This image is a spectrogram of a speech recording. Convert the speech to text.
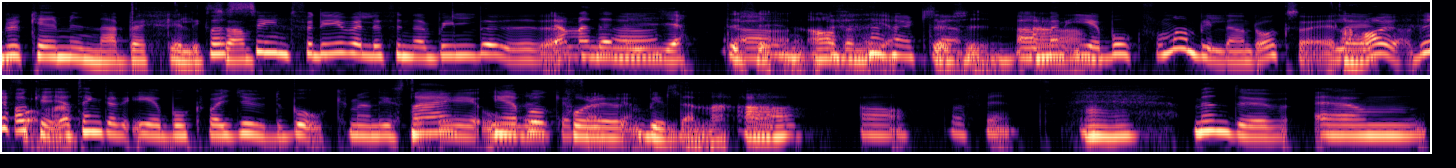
brukar ju mina böcker liksom... Mhm. Vad synd, för det är väldigt fina bilder i den. Ja, men den är jättefin. Ja, den är jättefin. Ja, men Ja. e-bok, får man bilden då också? Eller? Ja, ja, det får Okej, man. jag tänkte att e-bok var ljudbok, men just att det Nej, är olika e-bok får du bilderna. Ja, vad fint. Mm. Men du, ehm,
